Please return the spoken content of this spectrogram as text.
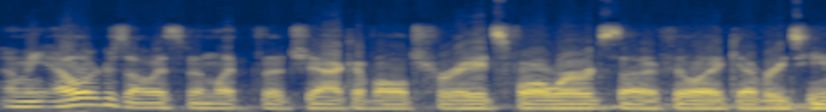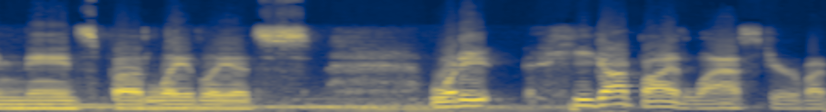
I mean, Eller's always been like the jack of all trades forwards that I feel like every team needs. But lately, it's what he he got by last year by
